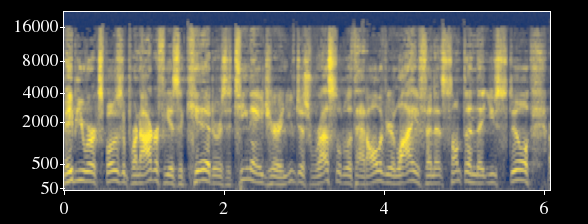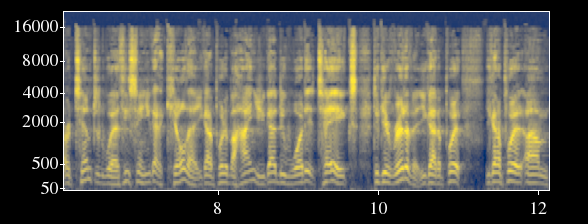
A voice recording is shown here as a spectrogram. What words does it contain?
Maybe you were exposed to pornography as a kid or as a teenager, and you've just wrestled with that all of your life, and it's something that you still are tempted with. He's saying you got to kill that. You got to put it behind you. You got to do what it takes to get rid of it. You got to put you got to put um,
